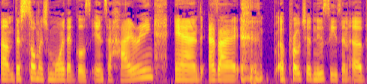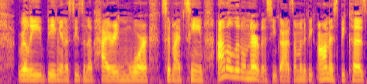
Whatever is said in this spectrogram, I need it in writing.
Um, there's so much more that goes into hiring. And as I approach a new season of really being in a season of hiring more to my team I'm a little nervous you guys. I'm I'm going to be honest because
